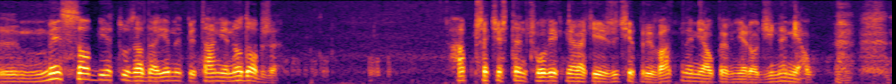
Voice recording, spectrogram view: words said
Y, My sobie tu zadajemy pytanie, no dobrze, a przecież ten człowiek miał jakieś życie prywatne, miał pewnie rodzinę, miał.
